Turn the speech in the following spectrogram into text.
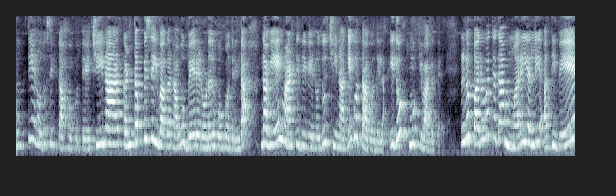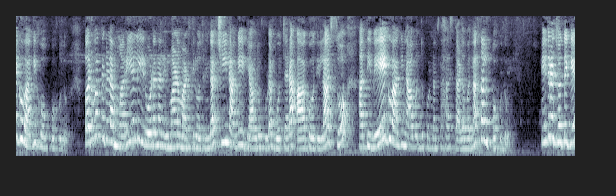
ಮುಕ್ತಿ ಅನ್ನೋದು ಸಿಗ್ತಾ ಹೋಗುತ್ತೆ. ಚೀನಾ ಕಣ್ತಪ್ಪಿಸಿ ಇವಾಗ ನಾವು ಬೇರೆ ರೋಡಲ್ಲಿ ಹೋಗೋದ್ರಿಂದ ನಾವ್ ಏನ್ ಮಾಡ್ತಿದ್ದೀವಿ ಅನ್ನೋದು ಚೀನಾಗೆ ಗೊತ್ತಾಗೋದಿಲ್ಲ. ಇದು ಮುಖ್ಯವಾಗುತ್ತೆ. ಇನ್ನು ಪರ್ವತದ ಮರೆಯಲ್ಲಿ ಅತಿ ವೇಗವಾಗಿ ಹೋಗಬಹುದು. ಪರ್ವತಗಳ ಮರೆಯಲ್ಲಿ ಈ ರೋಡನ್ನ ನಿರ್ಮಾಣ ಮಾಡ್ತಿರೋದ್ರಿಂದ ಚೀನಾಗೆ ಇದ್ಯಾವುದು ಕೂಡ ಗೋಚರ ಆಗೋದಿಲ್ಲ. ಸೊ ಅತಿ ವೇಗವಾಗಿ ನಾವಂದುಕೊಂಡಂತಹ ಸ್ಥಳವನ್ನ ತಲುಪಬಹುದು. ಇದರ ಜೊತೆಗೆ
